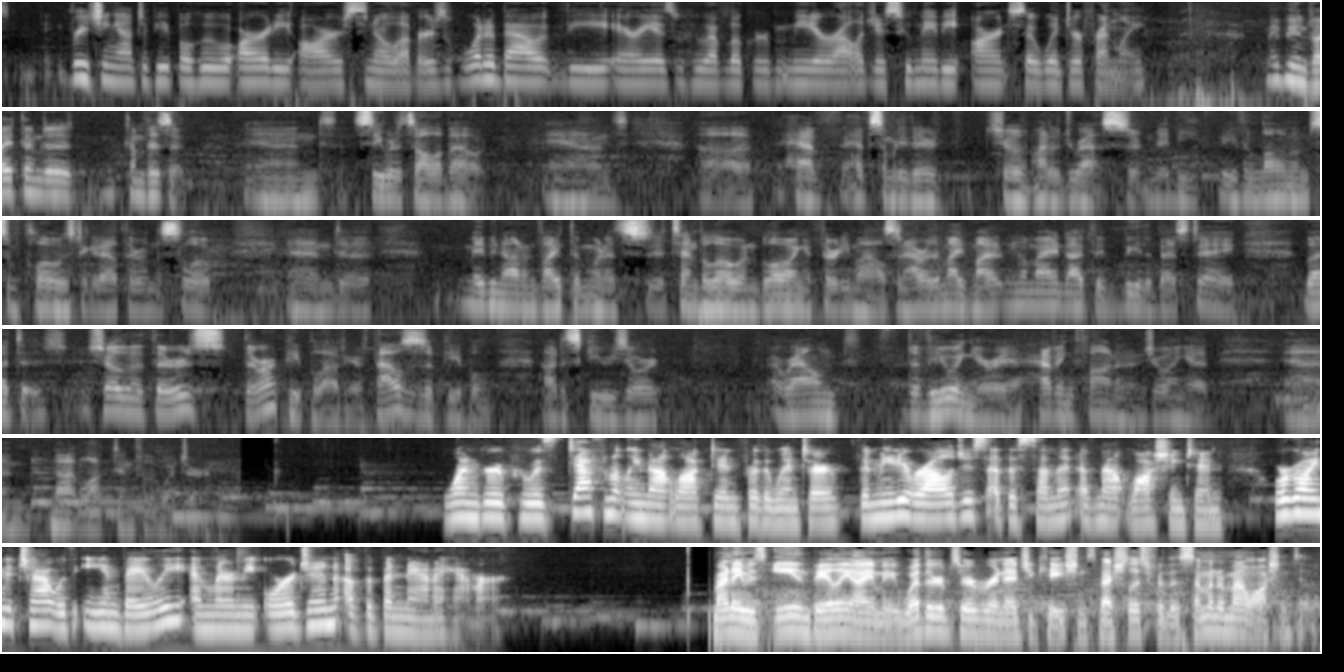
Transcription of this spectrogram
reaching out to people who already are snow lovers. What about the areas who have local meteorologists who maybe aren't so winter friendly? Maybe invite them to come visit and see what it's all about, have have somebody there show them how to dress, or maybe even loan them some clothes to get out there on the slope, and uh, maybe not invite them when it's 10 below and blowing at 30 miles an hour. That might might, might not be the best day, but show them that there's there are people out here, thousands of people out at ski resort around the viewing area, having fun and enjoying it, and not locked in for the winter. One group who is definitely not locked in for the winter, the meteorologists at the summit of Mount Washington. We're going to chat with Ian Bailey and learn the origin of the banana hammer. My name is Ian Bailey. I am a weather observer and education specialist for the summit of Mount Washington.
